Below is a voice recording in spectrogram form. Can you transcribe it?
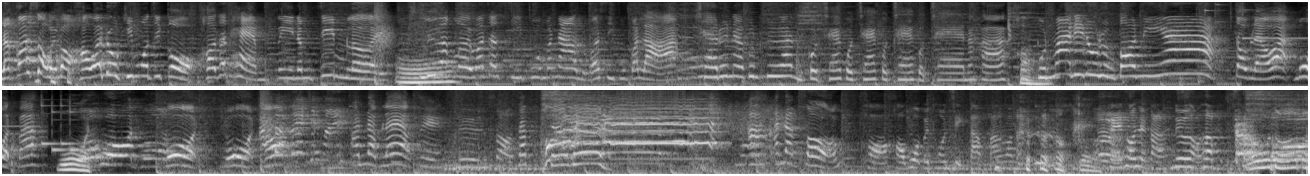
แล้วก็ส่งไปบอกเขาว่าดูคลิปโมจิโกะเขาจะแถมฟรีน้ำจิ้มเลยโอ้เลือกเลยว่าจะซีฟู้ดมะนาวหรือว่าซีฟู้ดปลาร้าแชร์ด้วยนะเพื่อนๆ กดแชร์กดแชร์กดแชร์กดแชร์นะคะ ขอบคุณมากที่ดูถึงตอนนี้อะจบแล้วอะโหวตปะโหวต โหวตโหวโหวตตโหวตอันเอาดับแรกใช่ไหมอันดับแรกโอเคหนึ่งสองสามเซเว่นอะอันดับสองขอขอโหวตเป็นโทนเสียงต่ำมากกว่านี้โอเคโอเคโทนเสียงต่ำหนึ่งสองสาม โอ้โตโต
